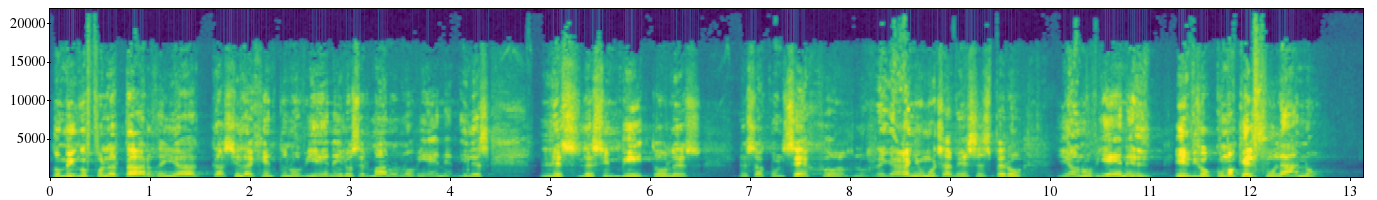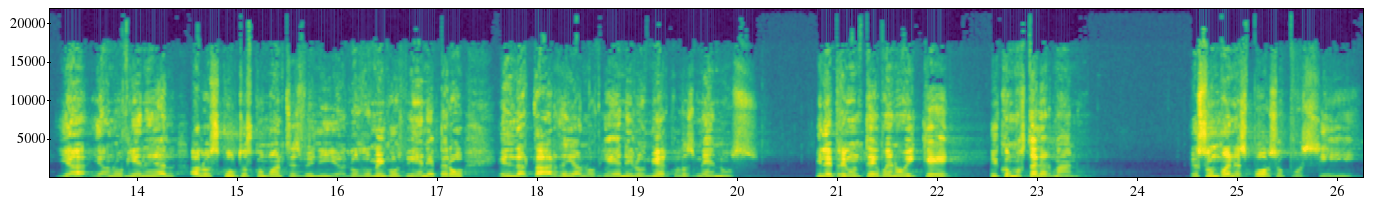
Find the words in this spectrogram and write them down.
domingos por la tarde ya casi la gente no viene y los hermanos no vienen. Y les, les, les invito, les, les aconsejo, los regaño muchas veces, pero ya no viene. Y dijo, como aquel fulano, ya, ya no viene a, los cultos como antes venía. Los domingos viene, pero en la tarde ya no viene, y los miércoles menos. Y le pregunté, bueno, ¿y qué? ¿Y cómo está el hermano? ¿Es un buen esposo? Pues sí.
